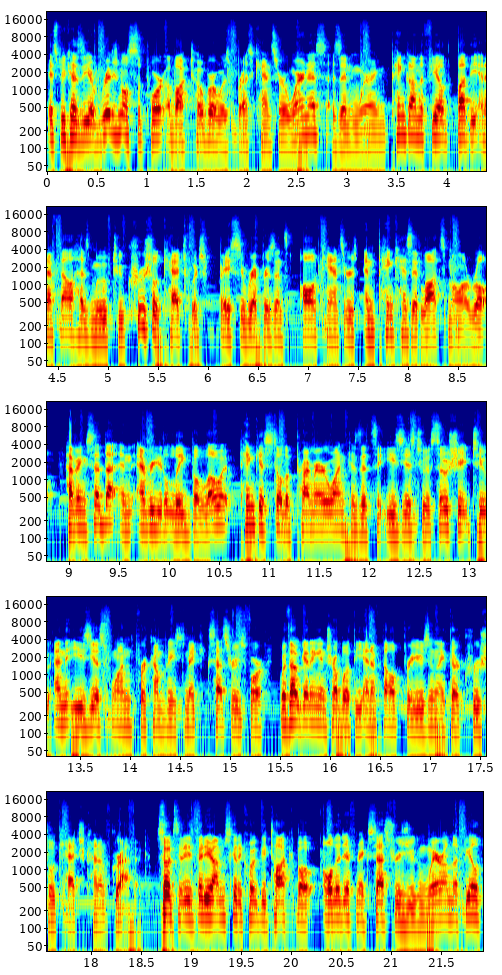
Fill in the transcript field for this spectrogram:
it's because the original support of October was breast cancer awareness, as in wearing pink on the field, but the NFL has moved to crucial catch, which basically represents all cancers, and pink has a lot smaller role. Having said that, in every league below it, pink is still the primary one because it's the easiest to associate to and the easiest one for companies to make accessories for without getting in trouble with the NFL for using like their crucial catch kind of graphic. So today's video, I'm just gonna quickly talk about all the different accessories you can wear on the field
